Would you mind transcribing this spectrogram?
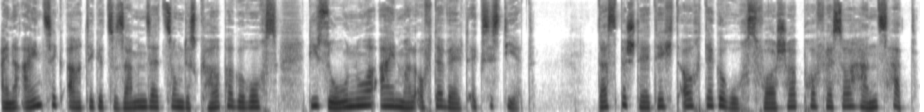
Eine einzigartige Zusammensetzung des Körpergeruchs, die so nur einmal auf der Welt existiert. Das bestätigt auch der Geruchsforscher Professor Hans Hatt.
